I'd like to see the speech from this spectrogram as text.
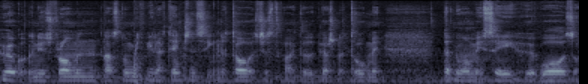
who I got the news from and that's not me being attention seeking at all. It's just the fact that the person that told me didn't want me to say who it was or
